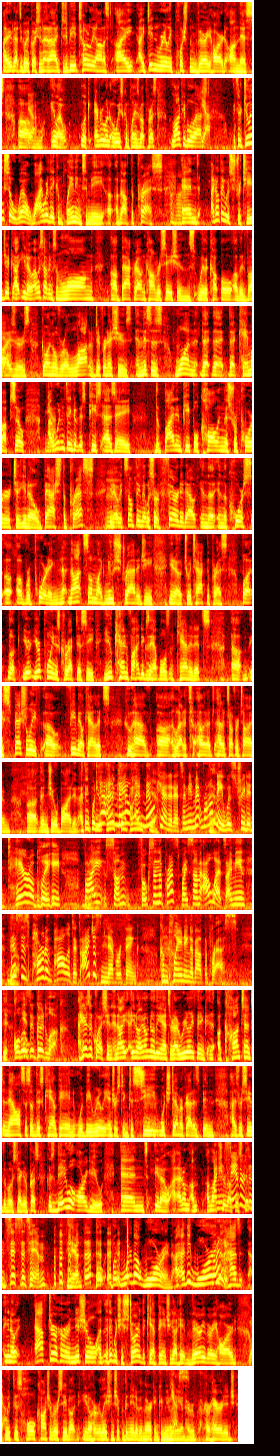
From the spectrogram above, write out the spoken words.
I think that's a great question. And I, to be totally honest, I, I didn't really push them very hard on this. Um, yeah. You know, look, everyone always complains about the press. A lot of people have asked, yeah if they're doing so well, why were they complaining to me uh, about the press? Uh-huh. And I don't think it was strategic. I, you know, I was having some long uh, background conversations with a couple of advisors, yeah. going over a lot of different issues, and this is one that that that came up. So yeah. I wouldn't think of this piece as a the Biden people calling this reporter to, you know, bash the press. Mm. You know, mm. it's something that was sort of ferreted out in the in the course of, of reporting, n- not some like new strategy, you know, to attack the press. But look, your your point is correct, SE. You can find examples of candidates, uh, especially uh, female candidates, who have uh, who had a, t- had, a, had a tougher time uh, than Joe Biden. I think when you're yeah, in and a male, campaign, and male yeah. candidates. I mean, Mitt Romney yeah. was treated terribly by yeah. some folks in the press, by some outlets. I mean, this yeah. is part of politics. I just never think complaining about the press it, although, is a good look. Here's a question, and I, you know, I don't know the answer, and I really think a content analysis of this campaign would be really interesting to see mm which Democrat has been has received the most negative press, because they will argue, and you know, I don't, I'm, I'm not I mean, sure about Sanders this. Sanders insists it's him. him, but, but what about Warren? I, I think Warren right. has, you know after her initial, I think when she started the campaign, she got hit very, very hard yeah. with this whole controversy about you know her relationship with the Native American community yes. and her her heritage.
